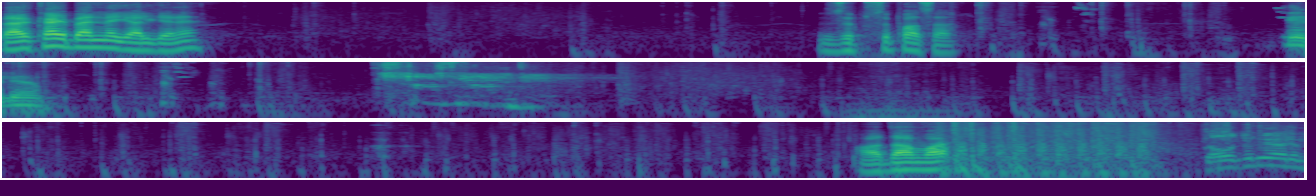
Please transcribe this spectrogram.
Berkay benle gel gene. Zıp zıp hasar. Geliyorum. Adam var. Dolduruyorum.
